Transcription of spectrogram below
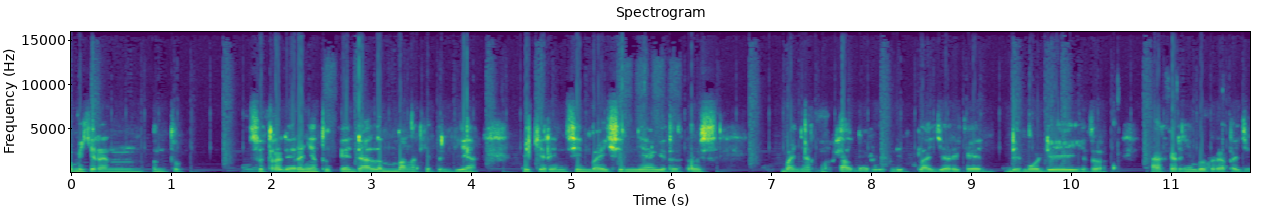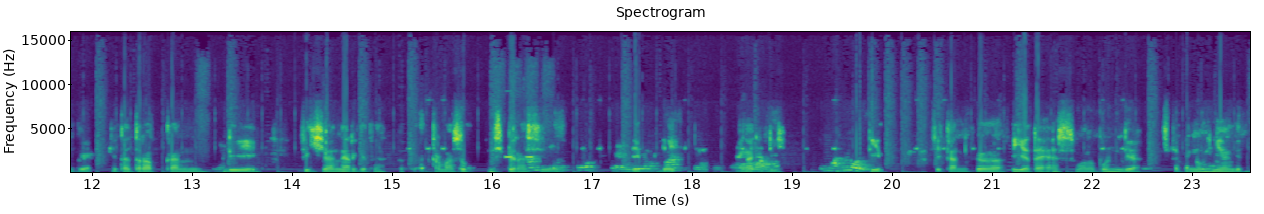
pemikiran untuk sutradaranya tuh kayak dalam banget gitu. Dia mikirin scene by scene-nya gitu terus banyak hal baru yang dipelajari kayak demo day itu akhirnya beberapa juga kita terapkan di Fictioner gitu termasuk inspirasi demo day yang ada di diaplikasikan ke IATS walaupun nggak sepenuhnya gitu.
